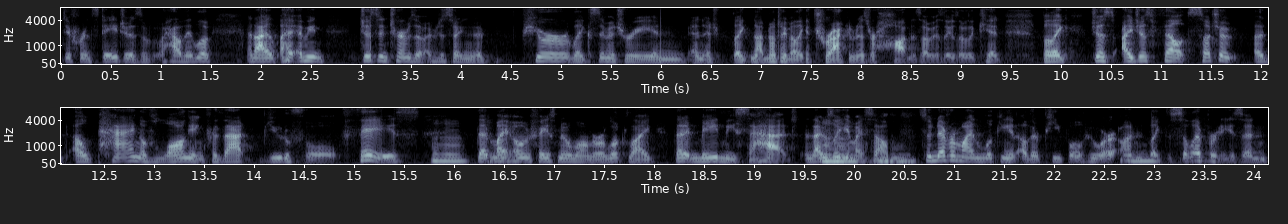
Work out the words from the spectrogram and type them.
different stages of how they look, and I I, I mean just in terms of I'm just saying that pure like symmetry and and like not I'm not talking about like attractiveness or hotness obviously because I was a kid, but like just I just felt such a, a a pang of longing for that beautiful face Mhm. that my own face no longer looked like that it made me sad and i was looking at Mhm. myself so never mind looking at other people who are on like the celebrities and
